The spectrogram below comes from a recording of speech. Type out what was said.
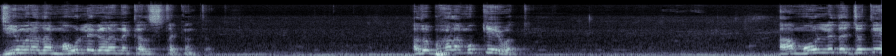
ಜೀವನದ ಮೌಲ್ಯಗಳನ್ನು ಕಲಿಸ್ತಕ್ಕಂಥದ್ದು. ಅದು ಬಹಳ ಮುಖ್ಯ ಇವತ್ತು. ಆ ಮೌಲ್ಯದ ಜೊತೆ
